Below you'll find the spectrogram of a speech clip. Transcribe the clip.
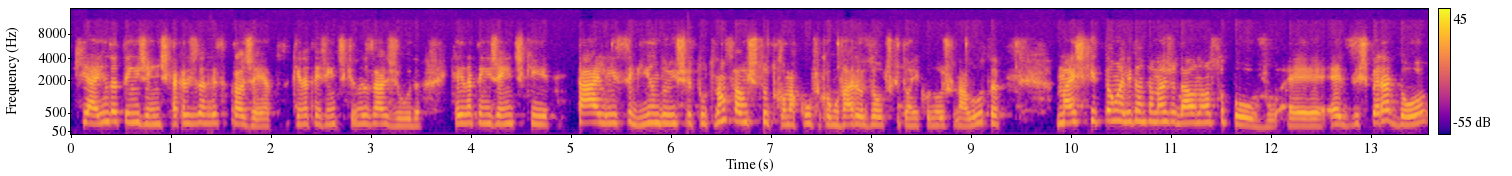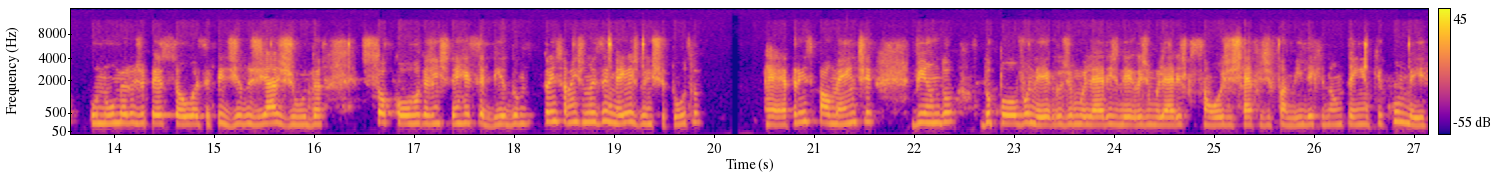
que ainda tem gente que acredita nesse projeto, que ainda tem gente que nos ajuda, que ainda tem gente que está ali seguindo o Instituto, não só o Instituto como a CUF, como vários outros que estão aí conosco na luta, mas que estão ali tentando ajudar o nosso povo. É, é, desesperador o número de pessoas e pedidos de ajuda, de socorro que a gente tem recebido, principalmente nos e-mails do Instituto, é, principalmente vindo do povo negro, de mulheres negras, de mulheres que são hoje chefes de família que não têm o que comer.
